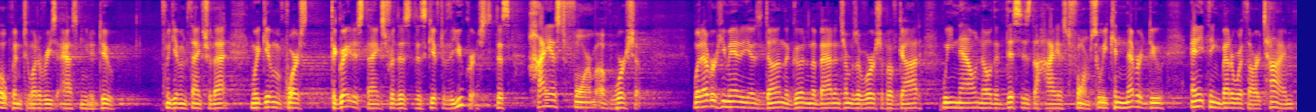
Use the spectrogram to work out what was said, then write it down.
open to whatever He's asking you to do. We give him thanks for that. And we give him, of course, the greatest thanks for this, this gift of the Eucharist, this highest form of worship. Whatever humanity has done, the good and the bad in terms of worship of God, we now know that this is the highest form. So we can never do anything better with our time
